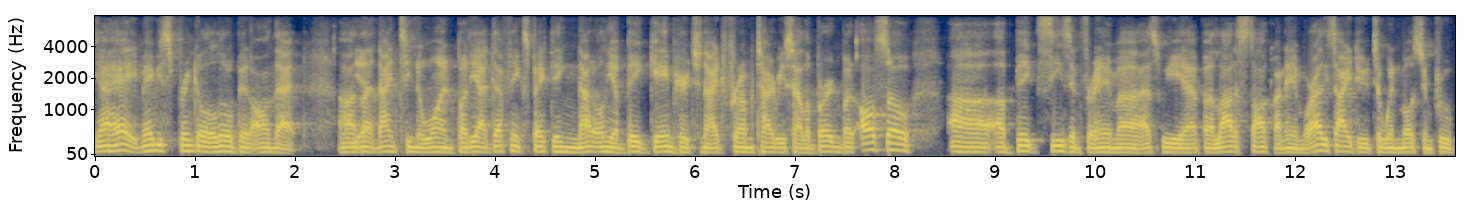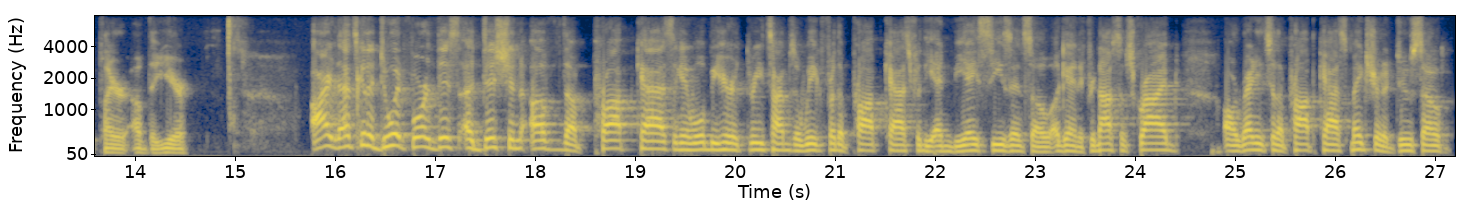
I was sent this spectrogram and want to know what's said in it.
Yeah, hey, maybe sprinkle a little bit on that, uh, Yeah. that 19 to 1. But yeah, definitely expecting not only a big game here tonight from Tyrese Haliburton, but also uh, a big season for him uh, as we have a lot of stock on him, or at least I do, to win Most Improved Player of the Year. All right, that's going to do it for this edition of the Propcast. Again, we'll be here three times a week for the Propcast for the NBA season. So, again, if you're not subscribed already to the Propcast, make sure to do so.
